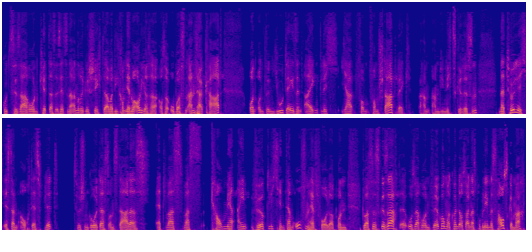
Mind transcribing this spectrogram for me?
gut Cesaro und Kid, das ist jetzt eine andere Geschichte, aber die kommen ja nur auch nicht aus der, aus der obersten Undercard. Und, und The New Day sind eigentlich ja vom, vom Start weg, haben, haben die nichts gerissen. Natürlich ist dann auch der Split zwischen Goldust und Stardust etwas, was kaum mehr ein wirklich hinterm Ofen hervorlockt. Und du hast es gesagt, äh, Ursache und Wirkung, man könnte auch sagen, das Problem ist hausgemacht.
